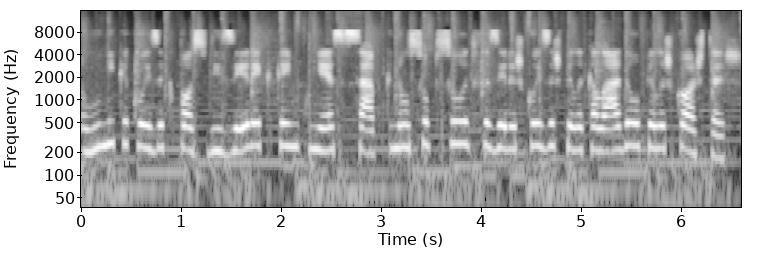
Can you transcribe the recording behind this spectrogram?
A única coisa que posso dizer é que quem me conhece sabe que não sou pessoa de fazer as coisas pela calada ou pelas costas.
